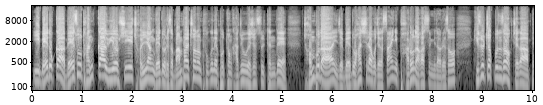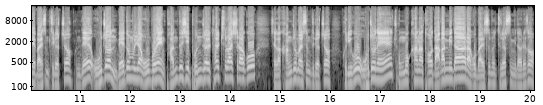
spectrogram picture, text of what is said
이 매도가 매수 단가 위 없이 전량 매도 그래서 18,000원 부근에 보통 가지고 계셨을 텐데 전부 다 이제 매도하시라고 제가 사인이 바로 나갔습니다. 그래서 기술적 분석 제가 앞에 말씀드렸죠. 근데 오전 매도 물량 오버행 반드시 본절 탈출하시라고 제가 강조 말씀드렸죠. 그리고 오전에 종목 하나 더 나갑니다라고 말씀을 드렸습니다. 그래서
